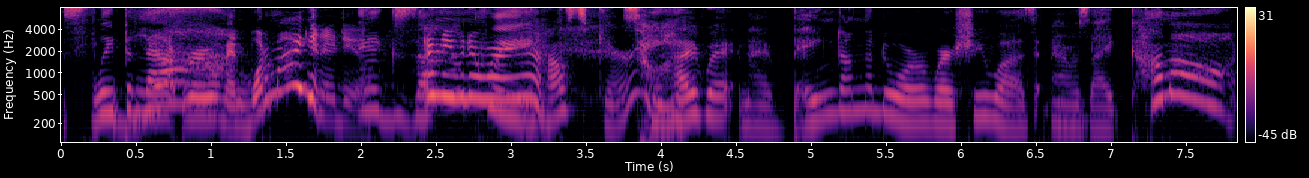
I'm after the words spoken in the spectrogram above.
sleep in that room and what am I gonna do? Exactly. I don't even know where I am. How scary. So I went and I banged on the door where she was, and I was like, "Come on!"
